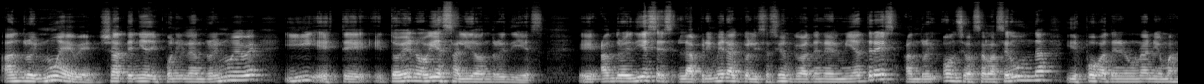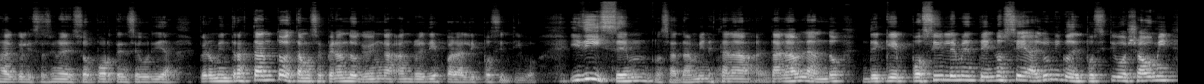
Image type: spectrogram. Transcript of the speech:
Android 9, ya tenía disponible Android 9 y este, todavía no había salido Android 10. Eh, Android 10 es la primera actualización que va a tener el MIA 3, Android 11 va a ser la segunda y después va a tener un año más de actualizaciones de soporte en seguridad. Pero mientras tanto estamos esperando que venga Android 10 para el dispositivo. Y dicen, o sea, también están, están hablando de que posiblemente no sea el único dispositivo Xiaomi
